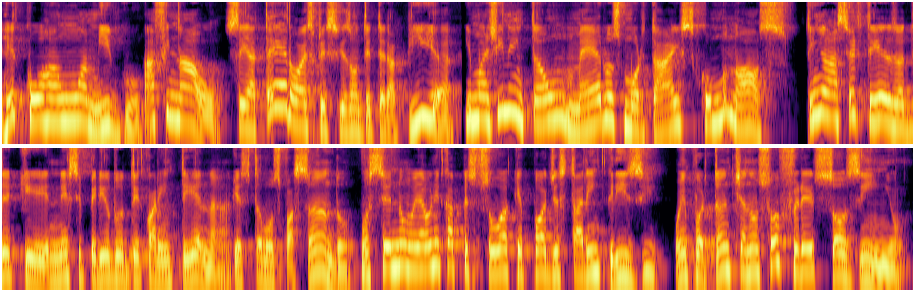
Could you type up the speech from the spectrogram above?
recorra a um amigo. Afinal, se até heróis precisam de terapia, imagine então meros mortais como nós. Tenha a certeza de que nesse período de quarentena que estamos passando, você não é a única pessoa que pode estar em crise. O importante é não sofrer sozinho.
